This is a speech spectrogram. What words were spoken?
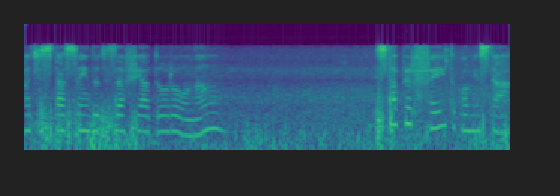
pode estar sendo desafiador ou não, está perfeito como está.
